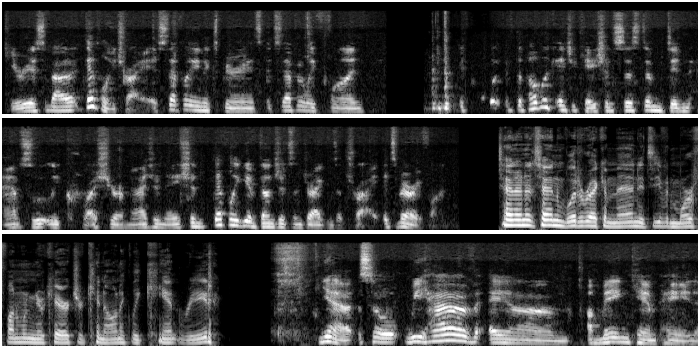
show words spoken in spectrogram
curious about it, definitely try it. It's definitely an experience. It's definitely fun. If, if the public education system didn't absolutely crush your imagination, definitely give Dungeons and Dragons a try. It's very fun. 10 out of 10 would recommend. It's even more fun when your character canonically can't read. Yeah, so we have a um, a main campaign,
